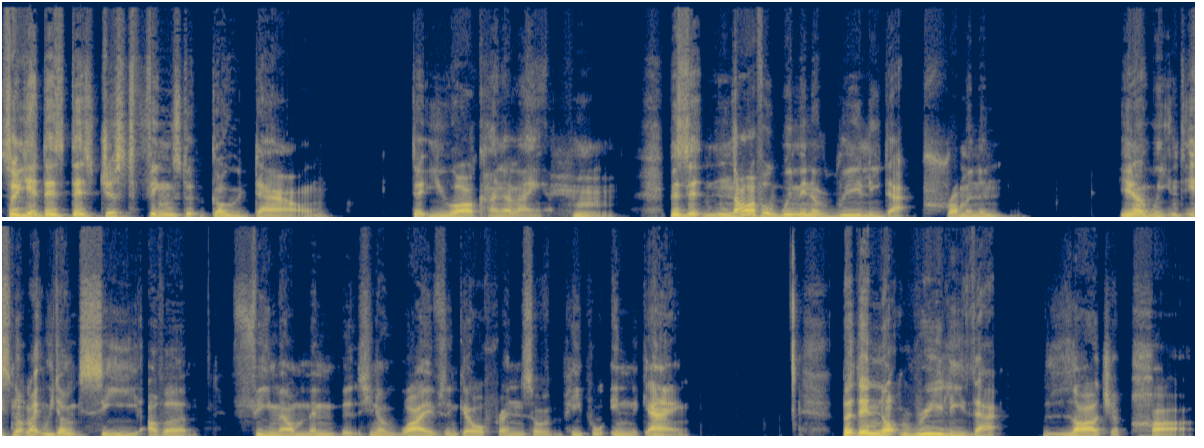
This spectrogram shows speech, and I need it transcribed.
So yeah, there's there's just things that go down that you are kind of like, hmm. Because no other women are really that prominent. You know, we it's not like we don't see other female members, you know, wives and girlfriends or people in the gang. But they're not really that larger part.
